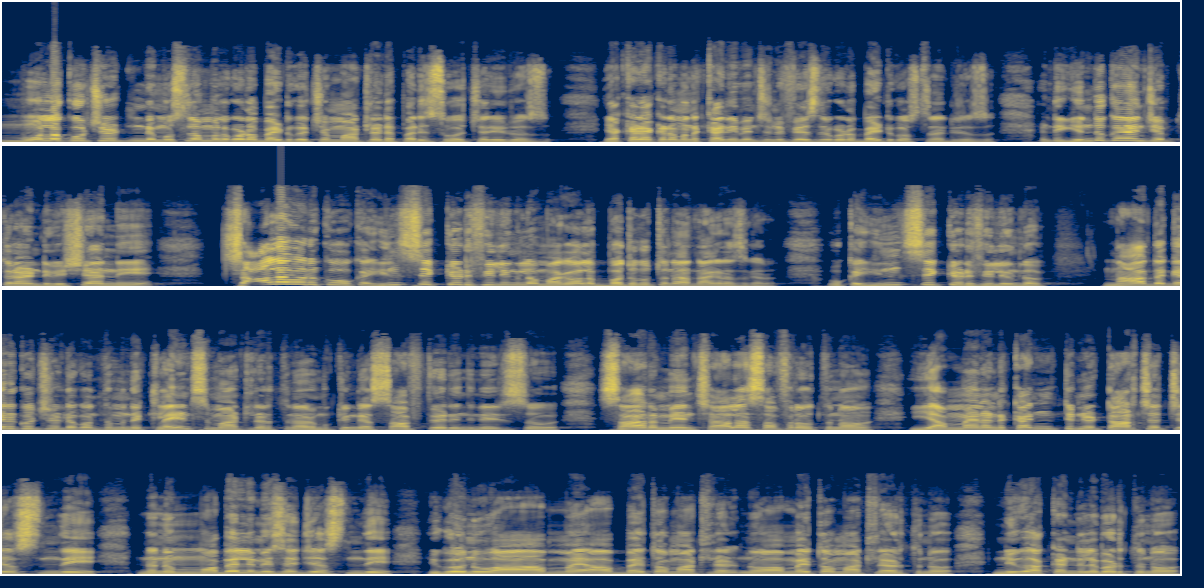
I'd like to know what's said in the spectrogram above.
మూల కూర్చుంటే ముస్లింలు కూడా బయటకు వచ్చి మాట్లాడే పరిస్థితి వచ్చారు ఈరోజు. ఎక్కడెక్కడ మనకు కనిపించిన ఫేస్లు కూడా బయటకు వస్తున్నారు ఈరోజు. అంటే ఎందుకు నేను చెప్తున్నాను విషయాన్ని చాలా వరకు ఒక ఇన్సెక్యూర్ ఫీలింగ్లో మగవాళ్ళు బతుకుతున్నారు నాగరాజు గారు. ఒక ఇన్సెక్యూర్ ఫీలింగ్లో నా దగ్గరకు వచ్చినట్టు కొంతమంది క్లయింట్స్ మాట్లాడుతున్నారు. ముఖ్యంగా సాఫ్ట్వేర్ ఇంజనీర్స్ సార్ మేము చాలా సఫర్ అవుతున్నాం. ఈ అమ్మాయి నన్ను కంటిన్యూ టార్చర్ చేస్తుంది. నన్ను మొబైల్ మెసేజ్ చేస్తుంది. ఇగో నువ్వు ఆ అమ్మాయి ఆ అబ్బాయితో మాట్లాడు నువ్వు అమ్మాయితో మాట్లాడుతున్నావు. నువ్వు అక్కడ నిలబడుతున్నావు.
